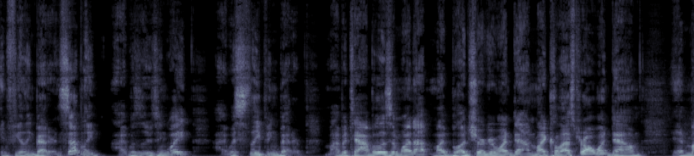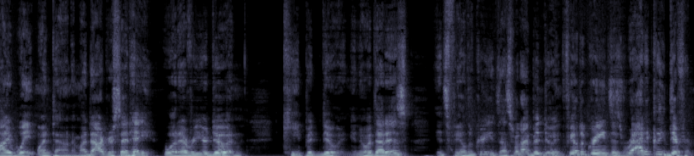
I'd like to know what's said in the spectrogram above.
and feeling better. And suddenly, I was losing weight. I was sleeping better. My metabolism went up. My blood sugar went down. My cholesterol went down and my weight went down. And my doctor said, Hey, whatever you're doing, keep it doing. You know what that is? It's Field of Greens. That's what I've been doing. Field of Greens is radically different.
